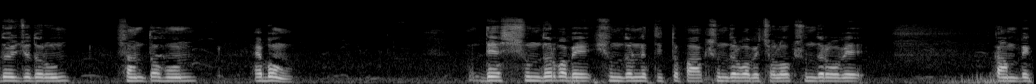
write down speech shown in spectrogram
ধৈর্য ধরুন, শান্ত হন এবং দেশ সুন্দরভাবে, সুন্দর নেতৃত্ব পাক, সুন্দরভাবে চলক, সুন্দরভাবে কামবেক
